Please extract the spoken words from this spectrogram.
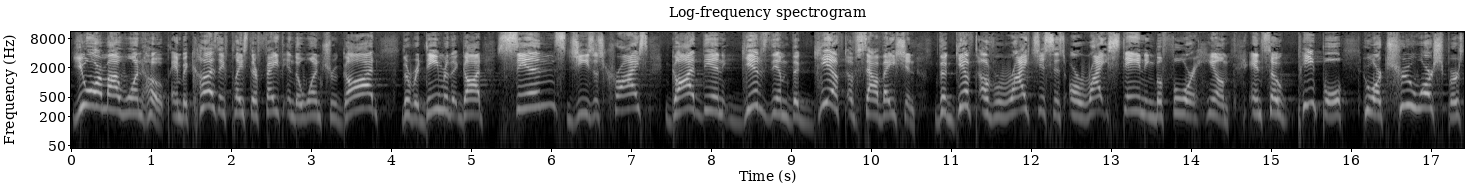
you are my one hope. And because they've placed their faith in the one true God, the Redeemer that God sends, Jesus Christ, God then gives them the gift of salvation the gift of righteousness or right standing before Him. And so, people who are true worshipers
